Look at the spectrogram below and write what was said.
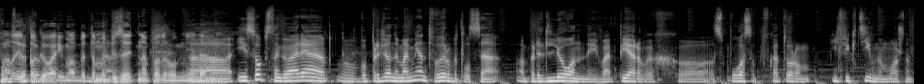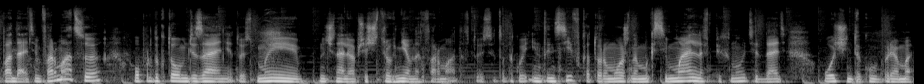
Мы котором- поговорим об этом Да. обязательно подробнее, да. А, И, собственно говоря, в определенный момент выработался определенный, во-первых, э, способ, в котором эффективно можно подать информацию о продуктовом дизайне. То есть мы начинали вообще с четырехдневных форматов. То есть это такой интенсив, в который можно максимально впихнуть и дать очень такую прямо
